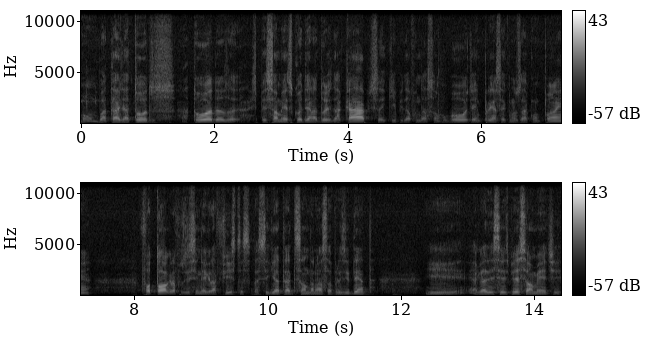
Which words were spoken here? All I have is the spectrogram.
Bom, boa tarde a todos, a todas, especialmente os coordenadores da CAPES, a equipe da Fundação Humboldt, a imprensa que nos acompanha, fotógrafos e cinegrafistas, vai seguir a tradição da nossa presidenta, e agradecer especialmente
